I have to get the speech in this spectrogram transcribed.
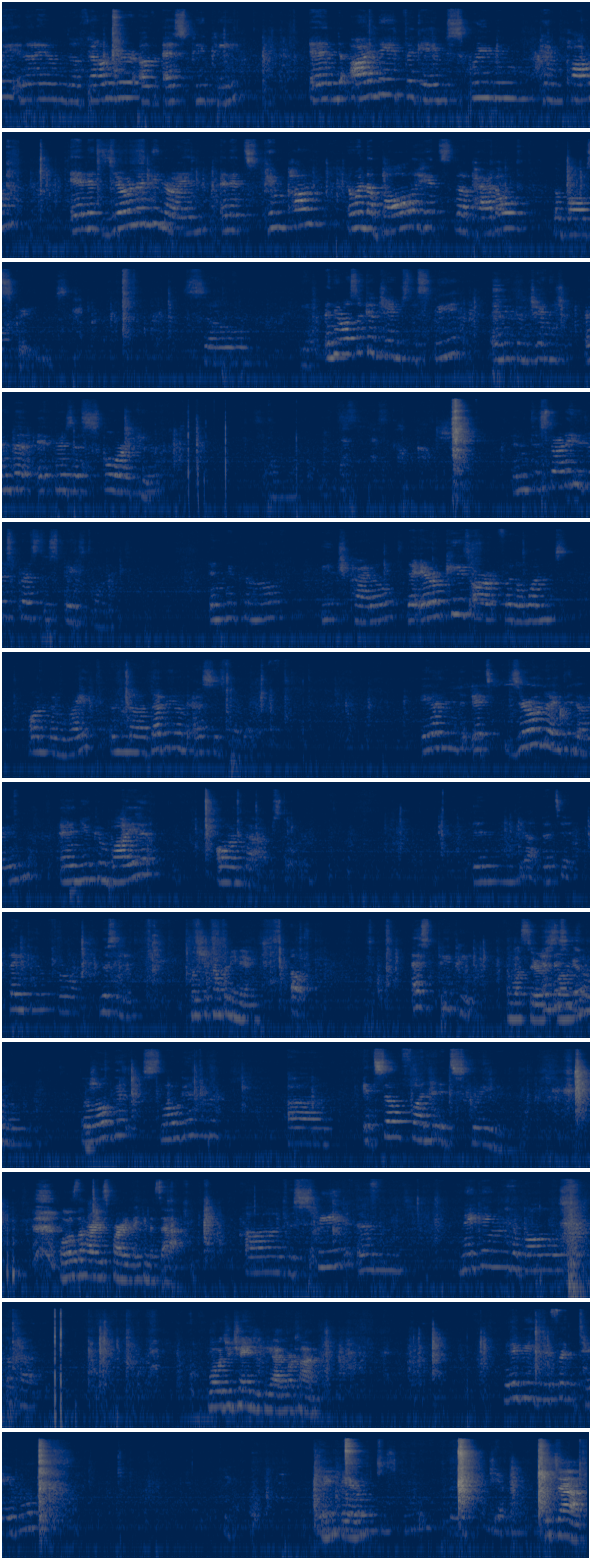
And I am the founder of SPP. And I made the game Screaming Ping Pong, and it's 0.99, and it's ping pong, and when the ball hits the paddle, the ball screams. So, yeah. And you also can change the speed, and you can change, and the, it, there's a score key. And to start it, you just press the space bar. And you can move each paddle. The arrow keys are for the ones on the right, and the W and S is for the left. And it's 0.99, and you can buy it on the App Store. And yeah, that's it. Thank you for listening. What's your company name? Oh. And what's your And slogan? the, the slogan, slogan, uh, it's so fun, it's screaming. What was the hardest part of making this app? Uh, the speed and making the balls attack. What would you change if you had more time? Maybe different tables. Thank you. Job.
